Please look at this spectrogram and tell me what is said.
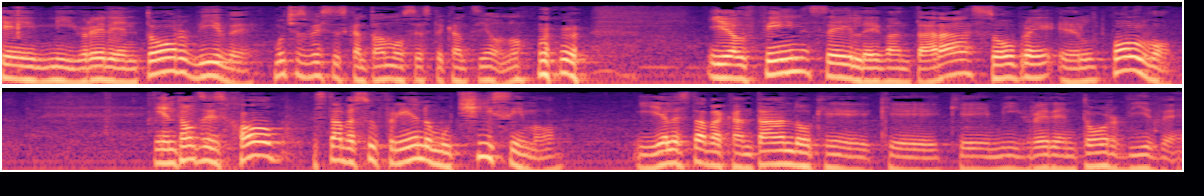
que mi redentor vive. Muchas veces cantamos esta canción, ¿no? y al fin se levantará sobre el polvo. Y entonces Job estaba sufriendo muchísimo y él estaba cantando que, que, mi redentor vive,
